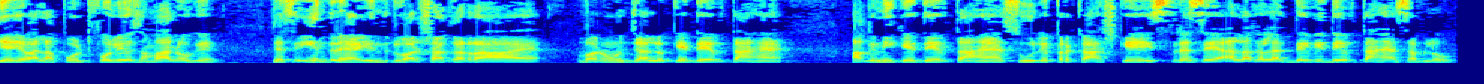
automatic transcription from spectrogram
ये वाला पोर्टफोलियो संभालोगे। जैसे इंद्र है, इंद्र वर्षा कर रहा है। वरुण जल के देवता हैं। अग्नि के देवता हैं, सूर्य प्रकाश के, इस तरह से अलग अलग देवी देवता हैं सब लोग।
